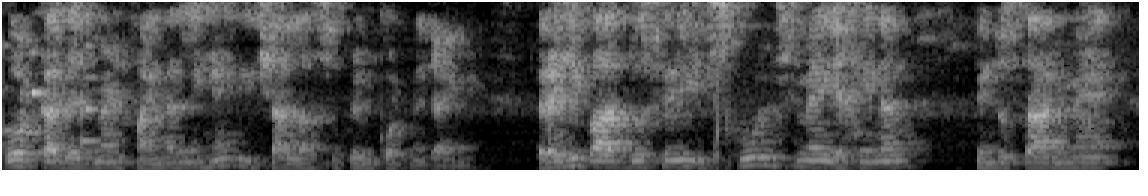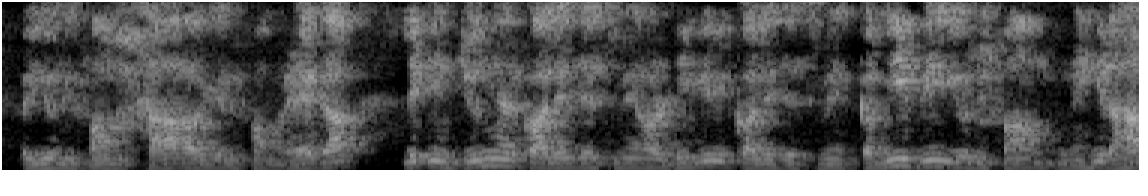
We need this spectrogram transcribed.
کورٹ کا ججمنٹ فائنل نہیں ہے انشاءاللہ سپریم کورٹ میں جائیں گے۔ رہی بات دوسری اسکولس میں یقیناً ہندوستان میں یونیفارم تھا اور یونیفارم رہے گا، لیکن جونیئر کالجز میں اور ڈگری کالجز میں کبھی بھی یونیفارم نہیں رہا۔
